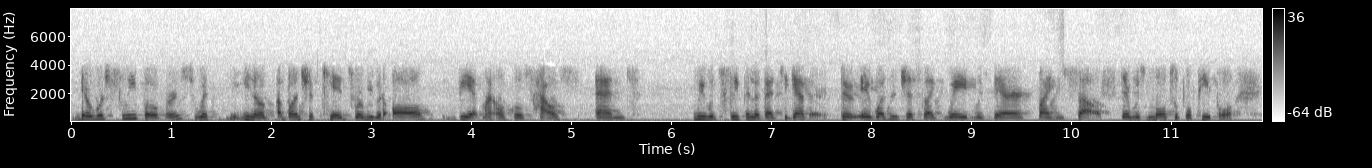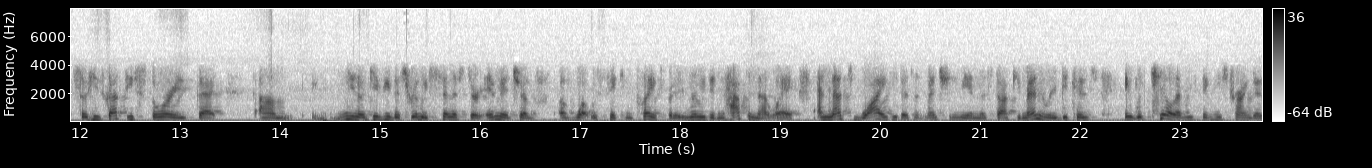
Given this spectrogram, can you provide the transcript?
there were sleepovers with you know a bunch of kids where we would all be at my uncle's house and we would sleep in the bed together. There, it wasn't just like Wade was there by himself. There was multiple people. So he's got these stories that um, you know give you this really sinister image of of what was taking place, but it really didn't happen that way. And that's why he doesn't mention me in this documentary because it would kill everything he's trying to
